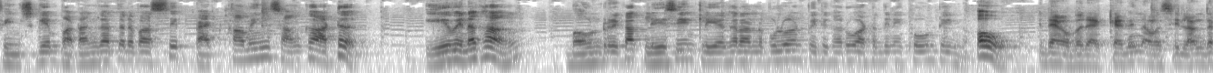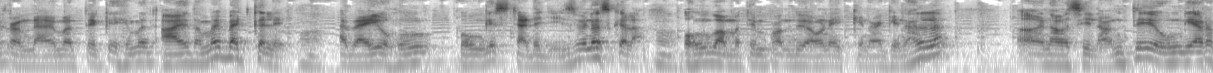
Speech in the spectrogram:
ෆින්ස්ගෙන් පටන්ගත්තට පස්සේ පැට් කමින් සංක අට ඒ වෙනකං බෞන්ඩ එකක් ලේසින් කලිය කරන්න පුළුවන් පිතිකරු අට දෙනෙ කවුන්ටන්න ඔව. දැ ඔබ දැක්කද නවසිලන්ත කණ්ඩායමත් එක එහෙම ආය තමයි බැට් කළේ. ඇබැයි ඔහුන් ඔවුන්ගේ ස්ටඩජීස් වෙනස් කලා ඔහුන් බමතෙන් පන්දු යවන එක්කෙන ගෙනල්ල නවසිලන්තේ ඔුන්ගේ අර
